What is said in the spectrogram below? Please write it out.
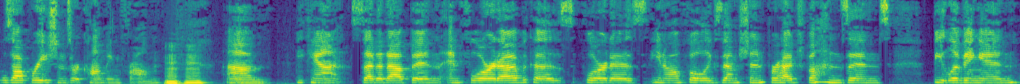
those operations are coming from. Um, you can't set it up in, in Florida because Florida is, you know, a full exemption for hedge funds and be living in,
